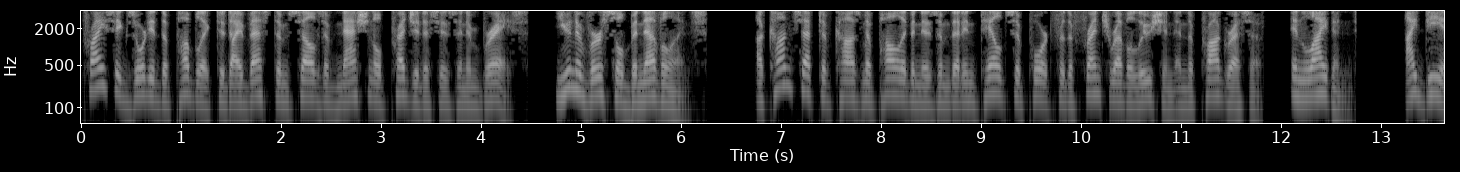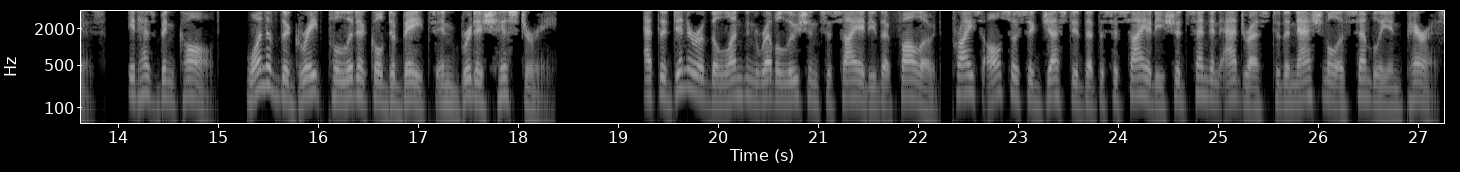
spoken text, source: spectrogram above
Price exhorted the public to divest themselves of national prejudices and embrace «universal benevolence», a concept of cosmopolitanism that entailed support for the French Revolution and the progress of «enlightened» ideas. It has been called, "...one of the great political debates in British history." At the dinner of the London Revolution Society that followed, Price also suggested that the society should send an address to the National Assembly in Paris.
